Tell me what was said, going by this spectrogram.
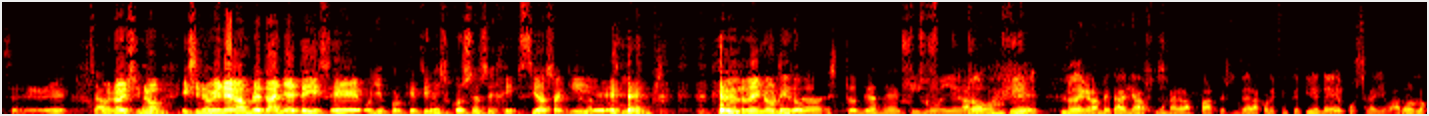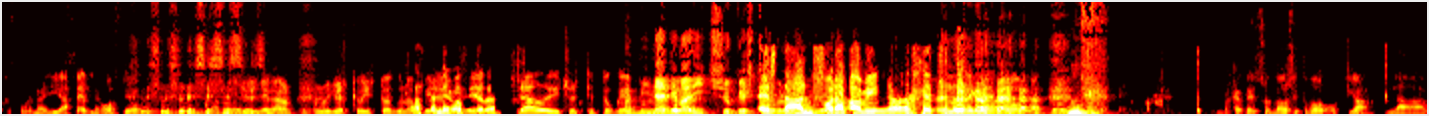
Sí. O sea, Bueno, y si no, y si no viene Gran Bretaña y te dice, oye, ¿por qué tienes cosas egipcias aquí En eh, el Reino Unido? ¿Esto, esto qué hace aquí? ¿Cómo Claro, aquí. lo de Gran Bretaña, una gran parte de la colección que tiene, pues se la llevaron los que fueron allí a hacer negocio. Sí, sí, sí, Claro, sí, ellos sí. llegaron. No, no, yo es que he visto aquí una pirámide, negocio, entrado y he dicho, este toque. A mí nadie me ha dicho que esto... Esta podía. ánfora para mí, ¿no? Esto no sé qué. Sea, Imagínate, soldados y todo, hostia, la-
